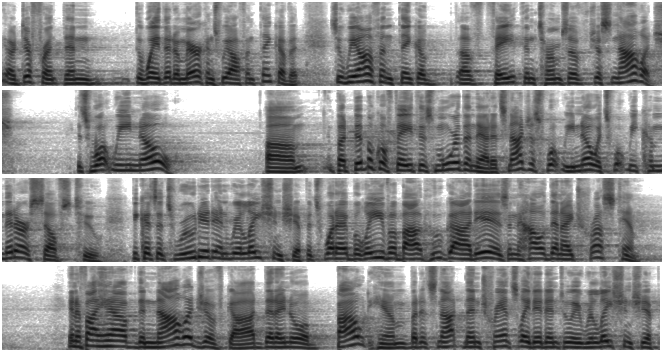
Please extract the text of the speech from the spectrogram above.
or different than the way that Americans we often think of it. So we often think of, of faith in terms of just knowledge. It's what we know. Um, but biblical faith is more than that. It's not just what we know, it's what we commit ourselves to because it's rooted in relationship. It's what I believe about who God is and how then I trust Him. And if I have the knowledge of God that I know about Him, but it's not then translated into a relationship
